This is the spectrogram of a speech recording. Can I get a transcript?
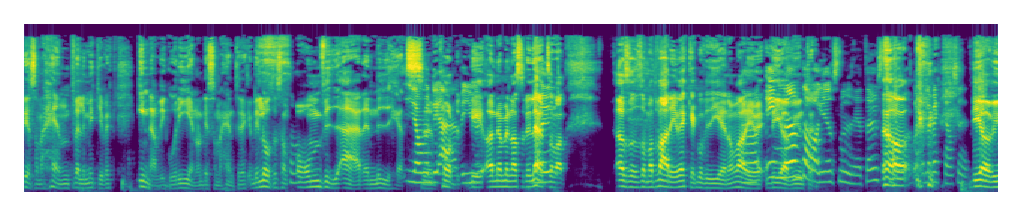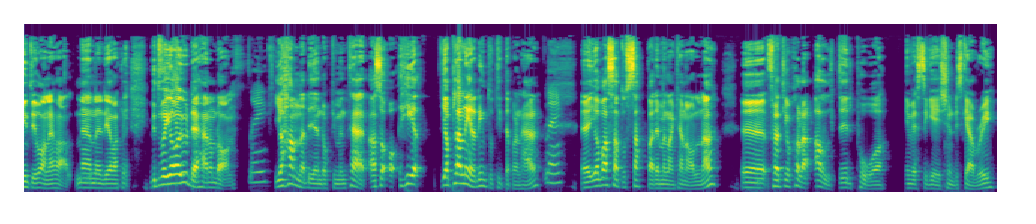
det som har hänt väldigt mycket i veckan. Innan vi går igenom det som har hänt i veckan. Det låter som, Som- om vi är en nyhetspodd. Ja, men det är vi ju. Det, nej, men alltså det lät som att Alltså som att varje vecka går vi igenom varje Ja, vecka. Innan dagens nyheter, så, Ja. eller veckans nyheter. Det gör vi ju inte i vanliga fall. Men det har varit med. Vet du vad jag gjorde häromdagen? Nej, Jag hamnade i en dokumentär. Alltså helt... Jag planerade inte att titta på den här. nej. Eh, Jag bara satt och zappade mellan kanalerna. eh, För att jag kollar alltid på Investigation Discovery,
